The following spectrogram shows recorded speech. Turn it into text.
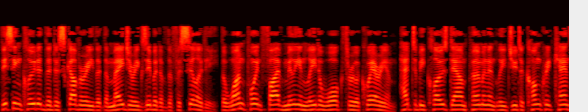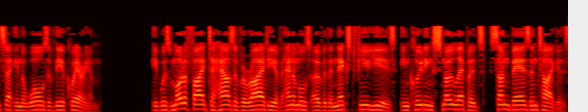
This included the discovery that the major exhibit of the facility the 1.5 million litre walk-through aquarium had to be closed down permanently due to concrete cancer in the walls of the aquarium. It was modified to house a variety of animals over the next few years, including snow leopards, sun bears and tigers.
